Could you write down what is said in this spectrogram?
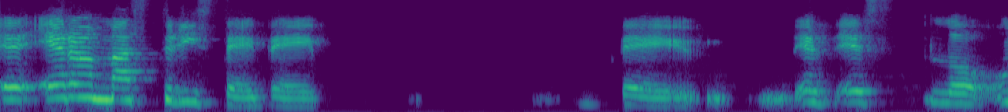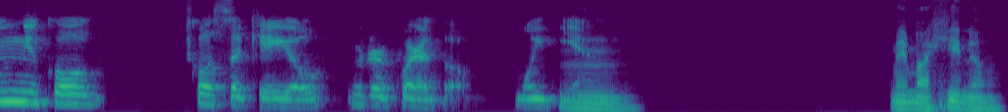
Era más triste de, de es, es, lo único cosa que yo recuerdo muy bien. Mm. Me imagino.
